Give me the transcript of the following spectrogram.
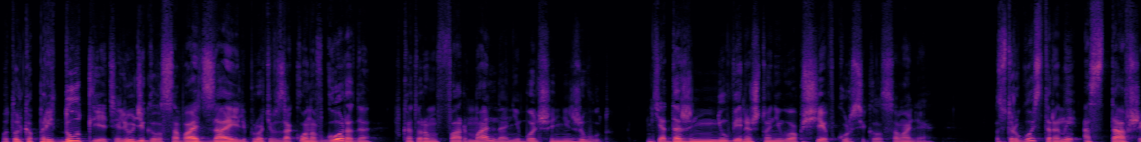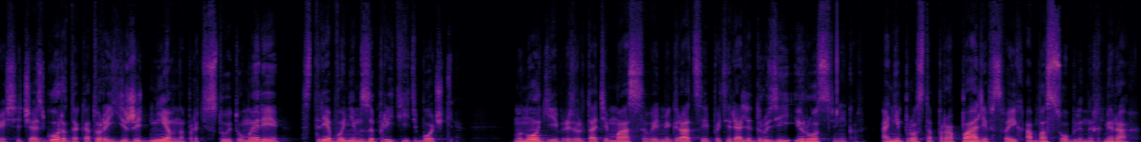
Вот только придут ли эти люди голосовать за или против законов города, в котором формально они больше не живут? Я даже не уверен, что они вообще в курсе голосования. С другой стороны, оставшаяся часть города, которая ежедневно протестует у мэрии с требованием запретить бочки. Многие в результате массовой миграции потеряли друзей и родственников. Они просто пропали в своих обособленных мирах.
